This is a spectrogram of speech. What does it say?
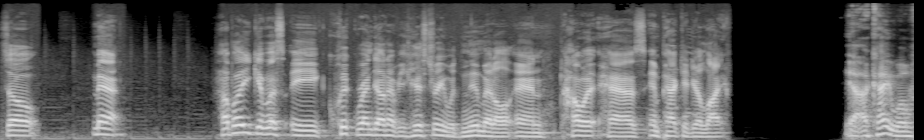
So, Matt, how about you give us a quick rundown of your history with Nu Metal and how it has impacted your life? Yeah, okay. Well,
